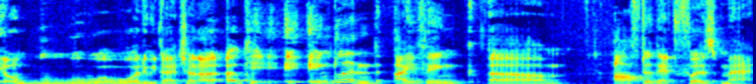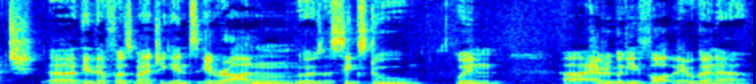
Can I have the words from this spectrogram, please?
what do we touch on? Uh, okay, England. I think um, after that first match, uh, their, their first match against Iran was a six-two win. Uh, everybody thought they were gonna.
